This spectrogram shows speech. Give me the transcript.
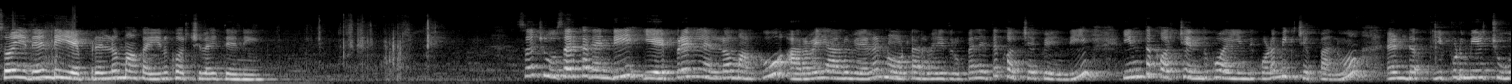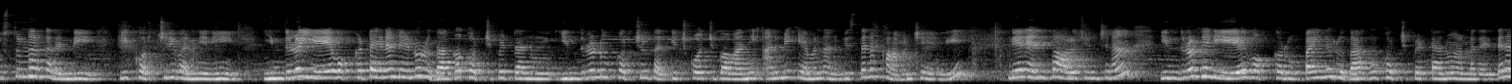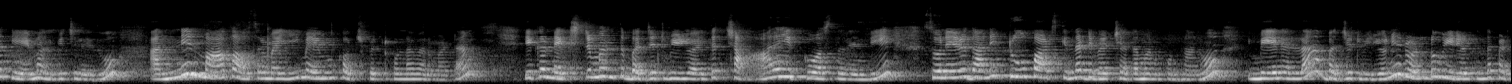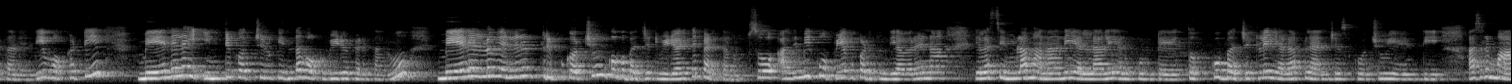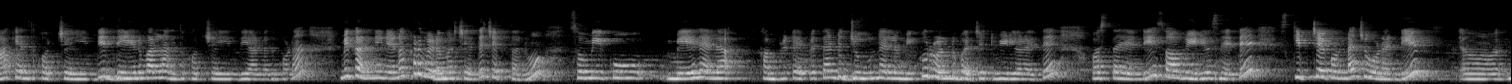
సో ఇదేండి ఏప్రిల్లో మాకు అయిన ఖర్చులు అయితేని సో చూసారు కదండి ఏప్రిల్ నెలలో మాకు అరవై ఆరు వేల నూట అరవై ఐదు రూపాయలు అయితే ఖర్చు అయిపోయింది ఇంత ఖర్చు ఎందుకు అయ్యింది కూడా మీకు చెప్పాను. అండ్ ఇప్పుడు మీరు చూస్తున్నారు కదండి ఈ ఖర్చులు ఇవన్నీని ఇందులో ఏ ఒక్కటైనా నేను వృధాగా ఖర్చు పెట్టాను. ఇందులో నువ్వు ఖర్చులు తగ్గించుకోవచ్చు భవాని అని మీకు ఏమన్నా అనిపిస్తే నాకు కామెంట్ చేయండి. నేను ఎంత ఆలోచించినా ఇందులో నేను ఏ ఒక్క రూపాయిని వృధాగా ఖర్చు పెట్టాను అన్నదైతే నాకు ఏం అనిపించలేదు. అన్నీ మాకు అవసరమయ్యి మేము ఖర్చు పెట్టుకున్నాం అనమాట ఇక నెక్స్ట్ మంత్ బడ్జెట్ వీడియో అయితే చాలా ఎక్కువ వస్తుందండి. సో నేను దాన్ని టూ పార్ట్స్ కింద డివైడ్ చేద్దాం అనుకుంటున్నాను. మే నెల బడ్జెట్ వీడియోని రెండు వీడియోల కింద పెడతానండి. ఒకటి మే నెల ఇంటి ఖర్చుల కింద ఒక వీడియో పెడతాను. మే నెలలో వెళ్ళిన ట్రిప్ ఖర్చు ఇంకొక బడ్జెట్ వీడియో అయితే పెడతాను. సో అది మీకు ఉపయోగపడుతుంది ఎవరైనా ఇలా సిమ్లా మనాలి వెళ్ళాలి అనుకుంటే తక్కువ బడ్జెట్లో ఎలా ప్లాన్ చేసుకోవచ్చు ఏంటి? అసలు మాకు ఎంత ఖర్చు అయ్యింది? దేనివల్ల అంత ఖర్చు అయ్యింది అన్నది కూడా మీకు అన్నీ నేను అక్కడ విడమర్చి అయితే చెప్తాను. సో మీకు మే నెల కంప్లీట్ అయిపోతే అంటే జూన్ నెలలో మీకు రెండు బడ్జెట్ వీడియోలు అయితే వస్తాయండి. సో ఆ వీడియోస్ని అయితే స్కిప్ చేయకుండా చూడండి.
